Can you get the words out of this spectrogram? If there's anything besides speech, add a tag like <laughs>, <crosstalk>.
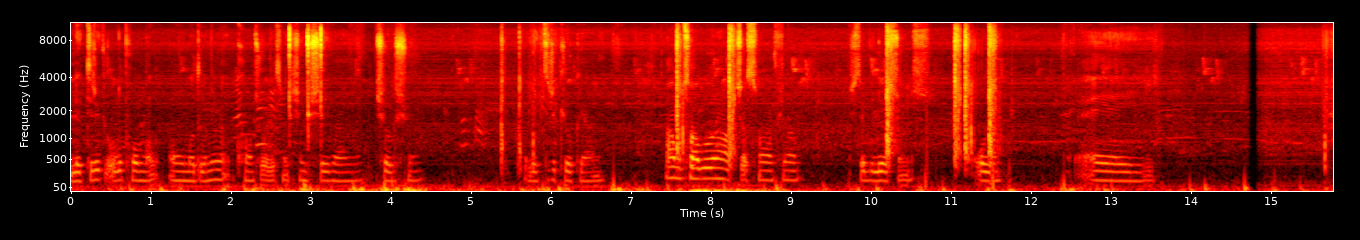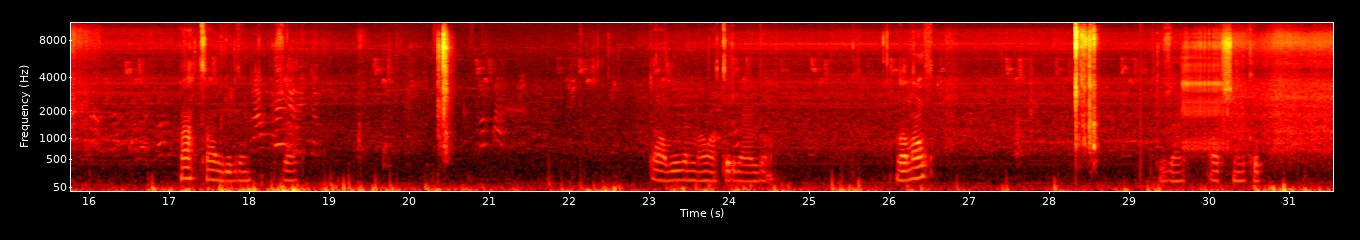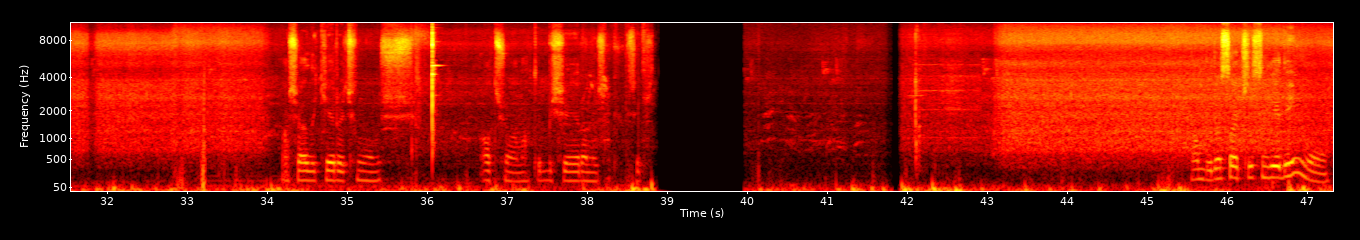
Elektrik olup olma, olmadığını kontrol etmek için bir şey galiba. Çalışıyor. Elektrik yok yani. Ha bu tabloları atacağız falan filan. İşte biliyorsunuz. Oyun. Ey. Ha tamam girdim. Güzel. Tamam buldum anahtarı galiba. Lan al. Güzel. Aç şimdi kapı. Aşağıdaki yer açılmamış. At şu anahtarı. Bir şeye yaramayacak yüksek. Lan burası açılsın diye değil mi o?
